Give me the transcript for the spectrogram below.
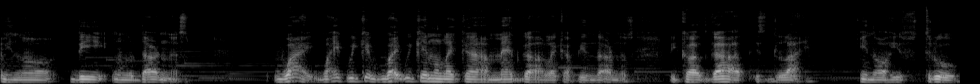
you know, be in the darkness. Why? Why we can? Why we cannot like uh, meet God like a in darkness? Because God is the light. You know, He's true,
